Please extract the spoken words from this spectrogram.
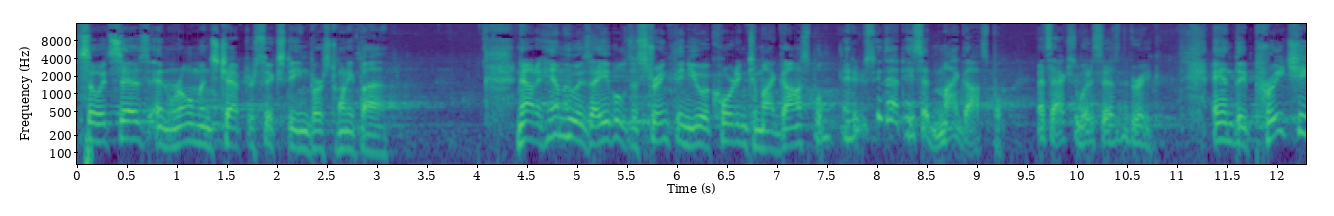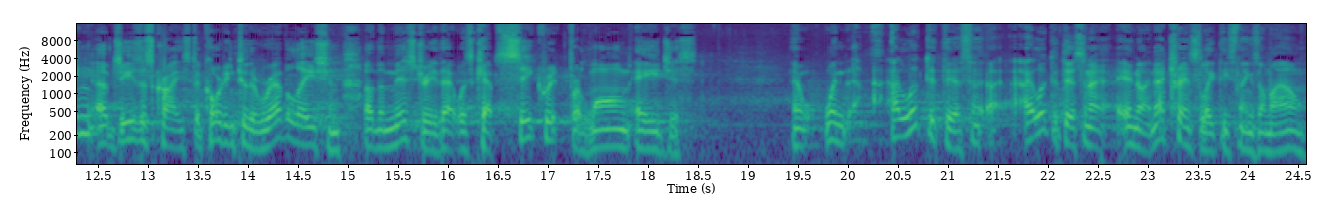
So it says in Romans chapter 16, verse 25. Now to him who is able to strengthen you according to my gospel, and you see that? He said, my gospel. That's actually what it says in the Greek. And the preaching of Jesus Christ according to the revelation of the mystery that was kept secret for long ages. And when I looked at this, I looked at this and I, you know, and I translate these things on my own.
